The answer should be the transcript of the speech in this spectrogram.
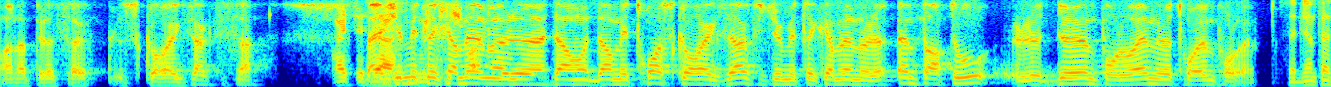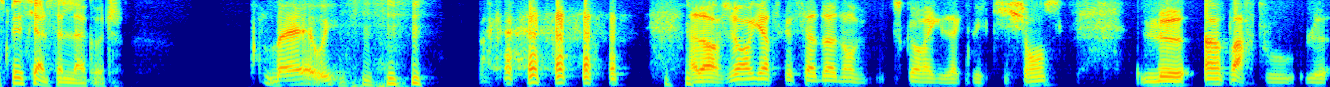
on appelle ça le score exact, c'est ça? Ouais, c'est Ben, ça. Je mettrais Oui, quand même, le, dans, dans mes trois scores exacts, je mettrais quand même le 1 partout, le 2-1 pour l'OM et le 3-1 pour l'OM. Ça devient ta spéciale, celle-là, coach. Ben oui. Alors, je regarde ce que ça donne en score exact multichance. Le 1 partout, le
